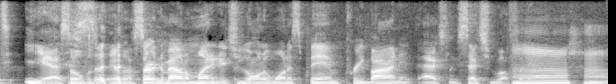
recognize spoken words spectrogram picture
is. Yeah, so if, it's a, if a certain amount of money that you only want to spend pre-buying it actually sets you up for that. Mm-hmm.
